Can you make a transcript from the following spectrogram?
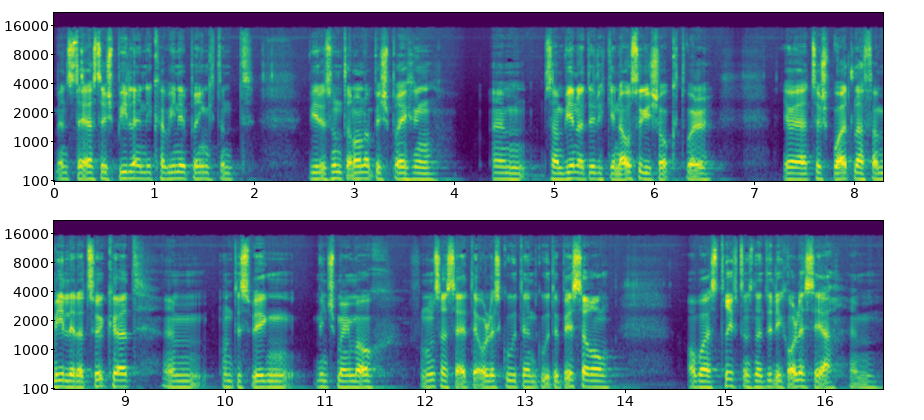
wenn es der erste Spieler in die Kabine bringt und wir das untereinander besprechen, ähm, sind wir natürlich genauso geschockt, weil ja, er zur Sportlerfamilie dazugehört. Ähm, und deswegen wünschen wir ihm auch von unserer Seite alles Gute und gute Besserung. Aber es trifft uns natürlich alle sehr. Ähm,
